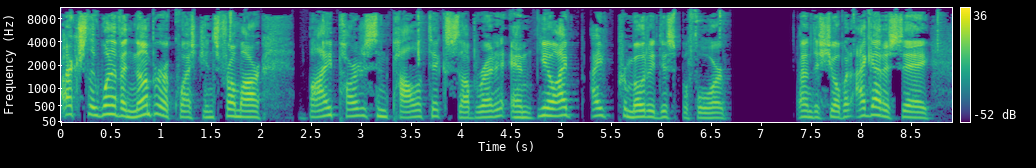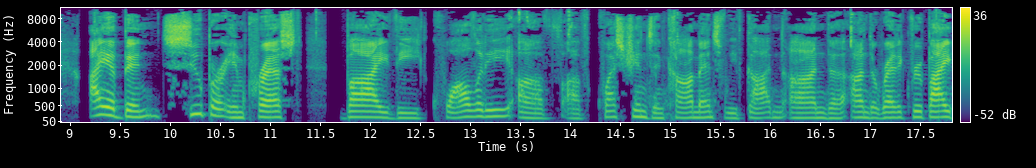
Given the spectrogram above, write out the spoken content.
actually one of a number of questions from our bipartisan politics subreddit. And, you know, I've, I've promoted this before on the show, but I got to say, I have been super impressed by the quality of, of questions and comments we've gotten on the on the Reddit group. I,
